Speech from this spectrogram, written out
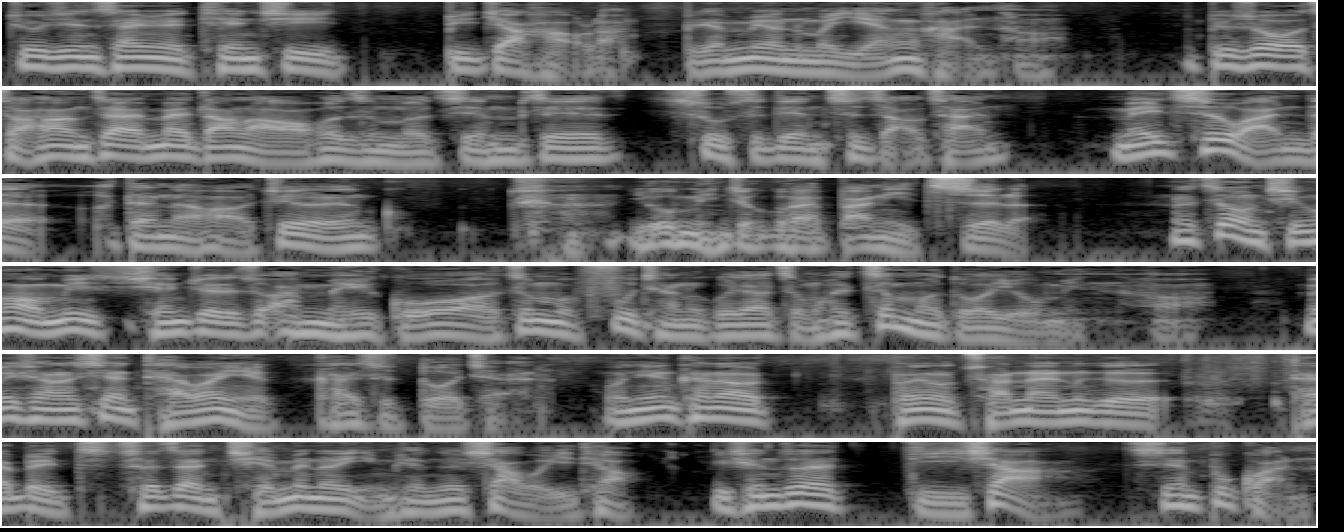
旧金山因为天气比较好了，比较没有那么严寒哈。比如说我早上在麦当劳或者什么什么这些素食店吃早餐，没吃完的等等哈，就有人。游民就过来把你吃了，那这种情况，我们以前觉得说啊，美国这么富强的国家，怎么会这么多游民啊？没想到现在台湾也开始多起来了。我今天看到朋友传来那个台北车站前面的影片，就吓我一跳。以前都在底下，现在不管了，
